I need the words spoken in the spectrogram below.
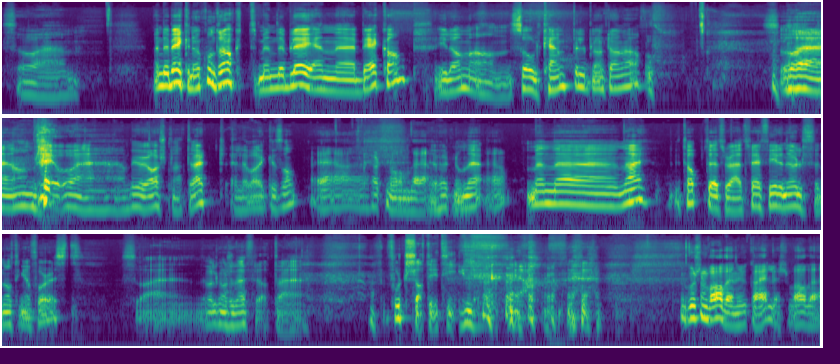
Så um, Men det ble ikke noe kontrakt. Men det ble en uh, B-kamp i lag med han Soul Campbell, blant annet. Uh. Så eh, han ble jo han ble jo i Arsenal etter hvert, eller var det ikke sånn? Jeg har hørt noe om det. Jeg har hørt noe om det. Ja. Men nei, vi tapte tror jeg 3-4-0 for Nottingham Forest. Så det var kanskje derfor at jeg fortsatte i TIL. ja. Hvordan var det en uke ellers? Var det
